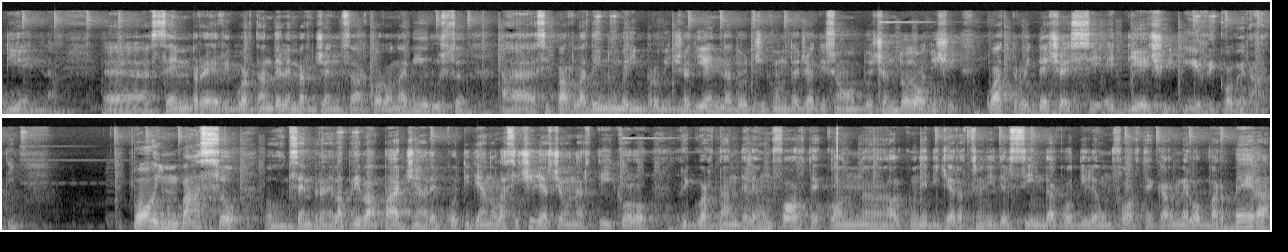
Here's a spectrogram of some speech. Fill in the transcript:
di Enna. Eh, sempre riguardante l'emergenza coronavirus, eh, si parla dei numeri in provincia di Enna, ad oggi i contagiati sono 212, 4 i decessi e 10 i ricoverati. Poi in basso, sempre nella prima pagina del quotidiano La Sicilia, c'è un articolo riguardante Leonforte con eh, alcune dichiarazioni del sindaco di Leonforte Carmelo Barbera.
